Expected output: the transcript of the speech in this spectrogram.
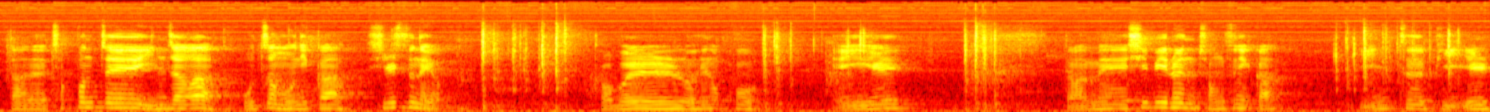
일단은 첫 번째 인자가 5.5니까 실수네요 더블로 해놓고 A1 그 다음에 11은 정수니까 int b1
